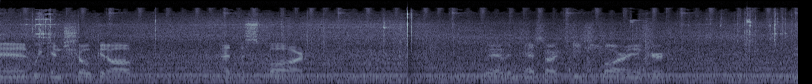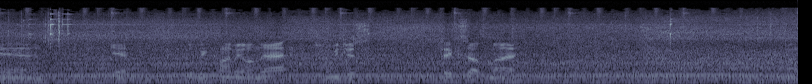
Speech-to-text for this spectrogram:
And we can choke it off at the spar. We have an SRT spar anchor. And yeah, we'll be climbing on that. Let me just fix up my my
